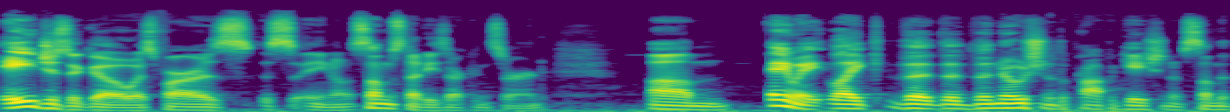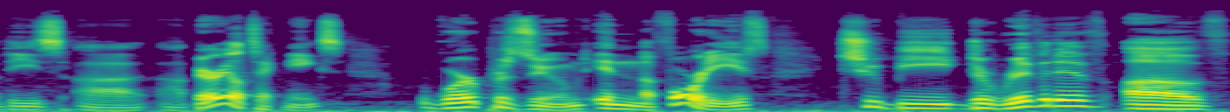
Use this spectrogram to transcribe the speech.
ages ago as far as you know some studies are concerned. Um, anyway, like the, the the notion of the propagation of some of these uh, uh, burial techniques were presumed in the 40s to be derivative of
